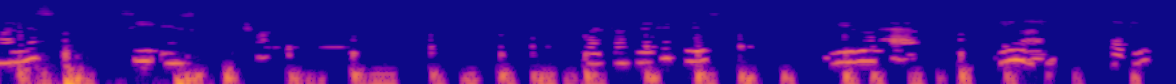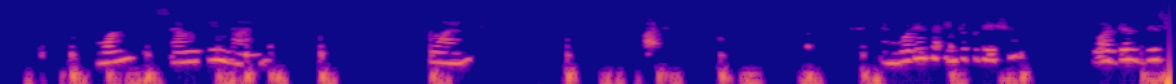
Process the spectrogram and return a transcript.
minus C is 12. By calculated this, we will have D9 that is 179.5. And what is the interpretation? What does this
